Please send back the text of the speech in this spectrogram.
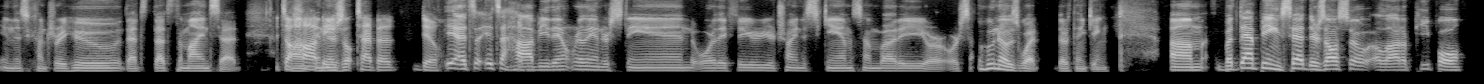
in this country who that's that's the mindset. It's a um, hobby a, type of deal. Yeah, it's a, it's a hobby. They don't really understand, or they figure you're trying to scam somebody, or or who knows what they're thinking. Um, but that being said, there's also a lot of people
